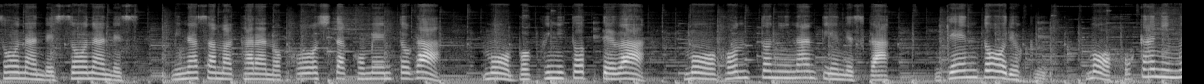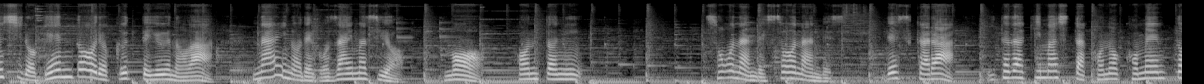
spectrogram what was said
そうなんですそうなんです。皆様からのこうしたコメントがもう僕にとってはもう本当に何て言うんですか原動力。もう他にむしろ原動力っていうのはないのでございますよ。もう本当にそうなんですそうなんです。ですからいただきましたこのコメント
